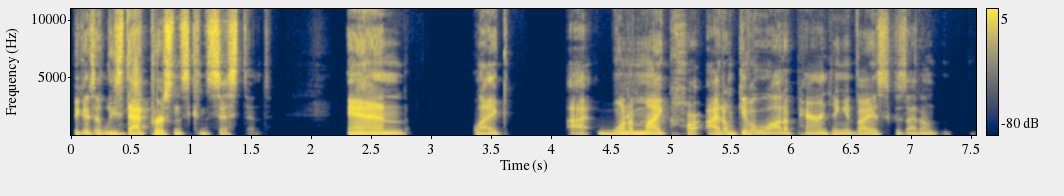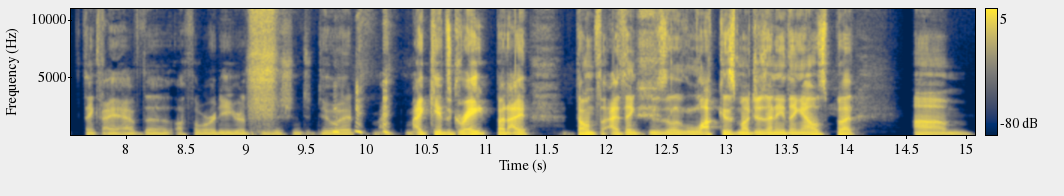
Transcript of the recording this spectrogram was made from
because at least that person's consistent. And like I, one of my car i don't give a lot of parenting advice because i don't think i have the authority or the position to do it. My, my kid's great but i don't i think there's luck as much as anything else but um,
